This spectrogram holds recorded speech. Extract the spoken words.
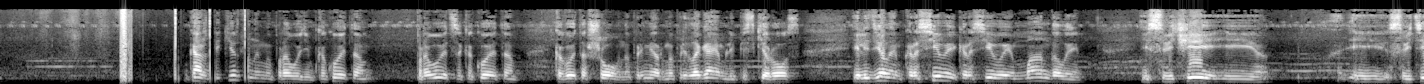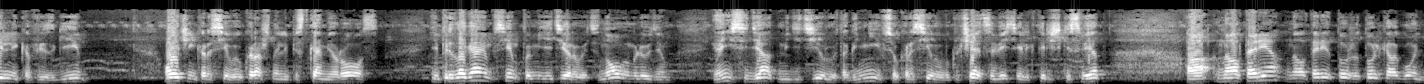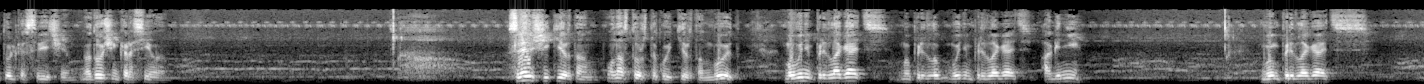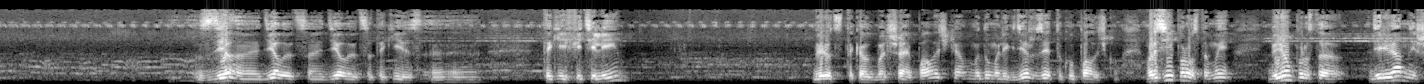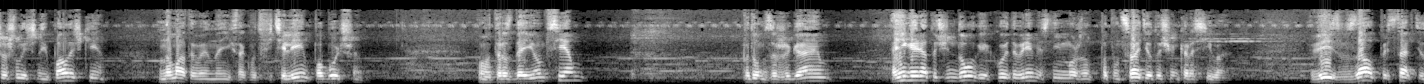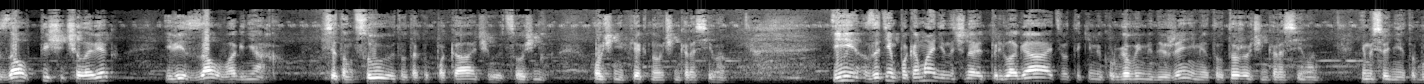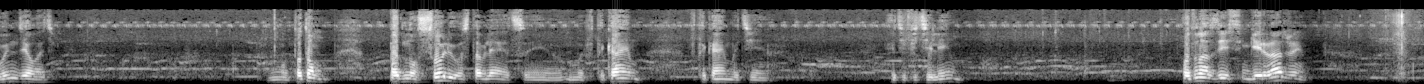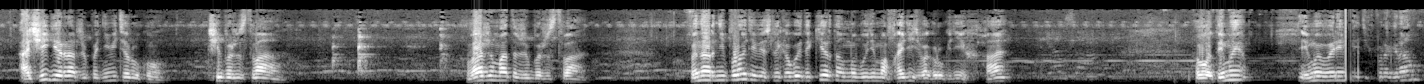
каждый киртан мы проводим, какое-то, проводится какое-то какое шоу. Например, мы предлагаем лепестки роз, или делаем красивые-красивые мандалы из свечей и, и светильников из ги. Очень красивые, украшенные лепестками роз – и предлагаем всем помедитировать, новым людям. И они сидят, медитируют, огни, все красиво, выключается весь электрический свет. А на алтаре, на алтаре тоже только огонь, только свечи. Это очень красиво. Следующий киртан, у нас тоже такой киртан будет. Мы будем предлагать, мы предло, будем предлагать огни. Будем предлагать делаются, делаются такие э, такие фитили. Берется такая вот большая палочка. Мы думали, где же взять такую палочку. В России просто мы берем просто деревянные шашлычные палочки, наматываем на них так вот фитили побольше. Вот, раздаем всем, потом зажигаем. Они горят очень долго, и какое-то время с ними можно потанцевать, и это очень красиво. Весь в зал, представьте, зал тысячи человек, и весь зал в огнях. Все танцуют, вот так вот покачиваются, очень очень эффектно, очень красиво. И затем по команде начинают предлагать вот такими круговыми движениями. Это тоже очень красиво. И мы сегодня это будем делать. Вот. Потом поднос солью выставляется, и мы втыкаем, втыкаем эти, эти фитили. Вот у нас здесь гейраджи. А чьи гейраджи? Поднимите руку. Чьи божества? Ваши матажи божества. Вы, наверное, не против, если какой-то киртан мы будем обходить вокруг них, а? Вот, и мы, и мы во время этих программ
